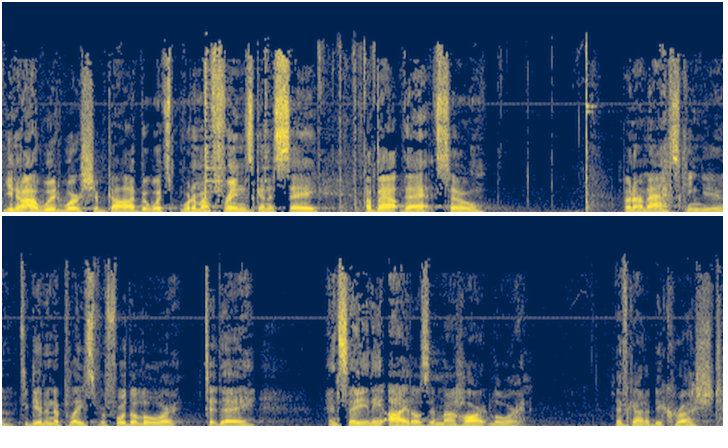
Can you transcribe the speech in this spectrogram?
you know, I would worship God, but what's, what are my friends going to say? About that. So, but I'm asking you to get in a place before the Lord today and say, Any idols in my heart, Lord, they've got to be crushed,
